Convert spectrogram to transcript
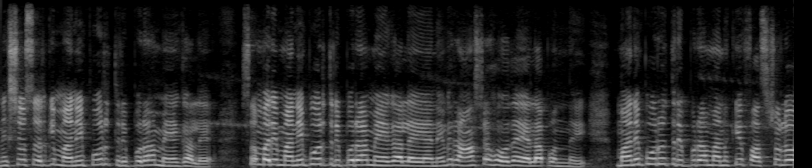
నెక్స్ట్ వచ్చేసరికి మణిపూర్ త్రిపుర మేఘాలయ. సో మరి మణిపూర్ త్రిపుర మేఘాలయ అనేవి రాష్ట్ర హోదా ఎలా పొందాయి? మణిపూర్ త్రిపుర మనకి ఫస్ట్లో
